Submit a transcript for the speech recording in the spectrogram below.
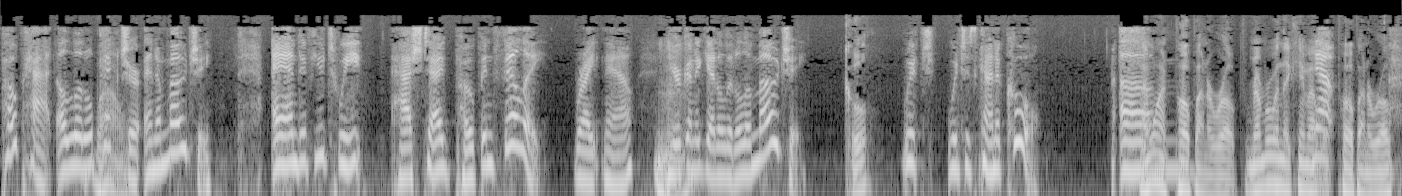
Pope hat, a little Wow. picture, an emoji. And if you tweet hashtag Pope in Philly right now, Mhm. you're going to get a little emoji, Cool. which which is kind of cool. I Um, want Pope on a rope. Remember when they came out now- with Pope on a rope?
